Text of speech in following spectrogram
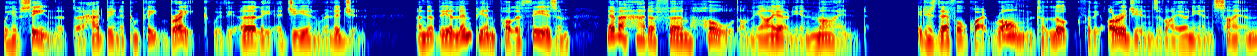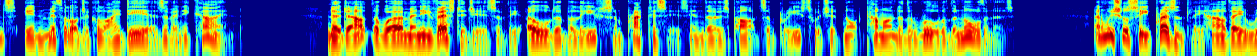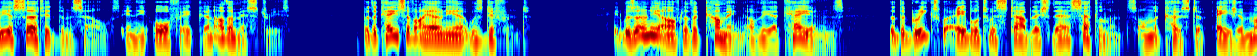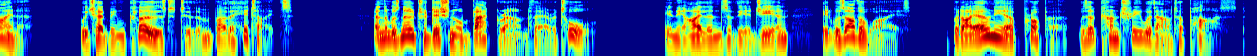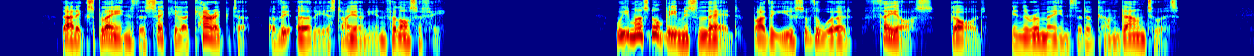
We have seen that there had been a complete break with the early Aegean religion, and that the Olympian polytheism never had a firm hold on the Ionian mind. It is therefore quite wrong to look for the origins of Ionian science in mythological ideas of any kind. No doubt there were many vestiges of the older beliefs and practices in those parts of Greece which had not come under the rule of the northerners and we shall see presently how they reasserted themselves in the Orphic and other mysteries. But the case of Ionia was different. It was only after the coming of the Achaeans that the Greeks were able to establish their settlements on the coast of Asia Minor, which had been closed to them by the Hittites. And there was no traditional background there at all. In the islands of the Aegean it was otherwise, but Ionia proper was a country without a past. That explains the secular character of the earliest Ionian philosophy. We must not be misled by the use of the word theos, God, in the remains that have come down to us.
